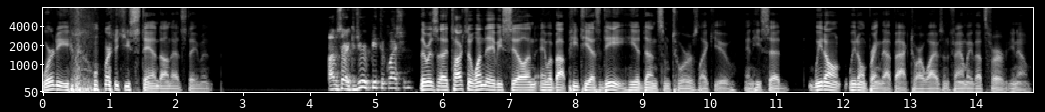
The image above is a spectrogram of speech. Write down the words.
Where do you where do you stand on that statement? I'm sorry, could you repeat the question? There was I talked to one Navy SEAL and, and about PTSD. He had done some tours like you, and he said we don't we don't bring that back to our wives and family. That's for you know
